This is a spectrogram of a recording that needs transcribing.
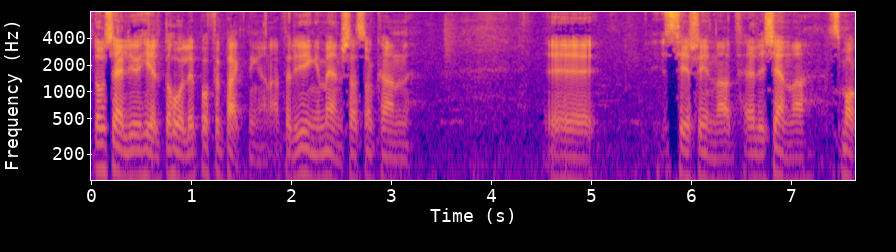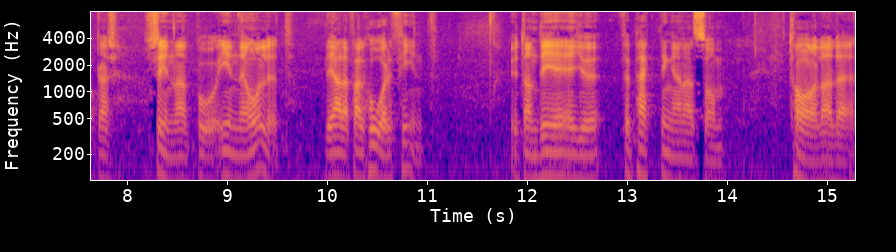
de säljer ju helt och hållet på förpackningarna för det är ju ingen människa som kan eh, se skillnad eller känna, smaka skillnad på innehållet. Det är i alla fall hårfint. Utan det är ju förpackningarna som talar där.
